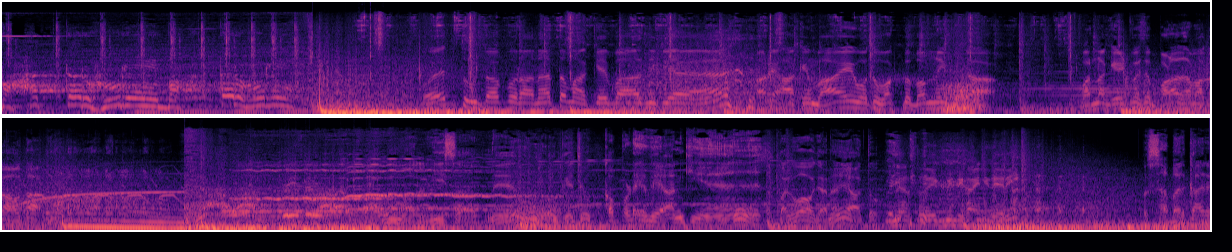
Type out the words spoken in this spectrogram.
बहत्तर हो रहे, बहत्तर हुरे ओए तू तो पुराना धमाकेबाज निकलिया है। अरे हाकिम भाई, वो तो वक्त पे बम नहीं फूटा। वरना गेट में से बड़ा धमाका होता। कपड़े बयान किए हैं। बलवा हो जाना यहाँ तो। इधर तो एक भी दिखाई नहीं दे रही। सबर कर।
